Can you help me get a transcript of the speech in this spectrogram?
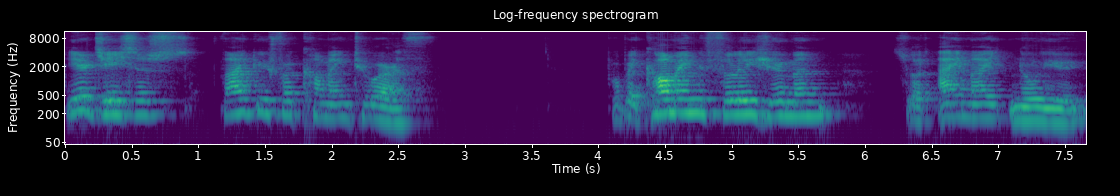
Dear Jesus, thank you for coming to earth, for becoming fully human so that I might know you.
